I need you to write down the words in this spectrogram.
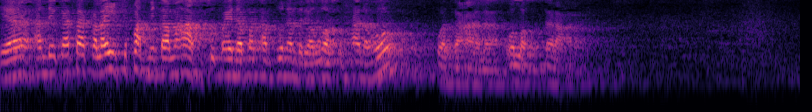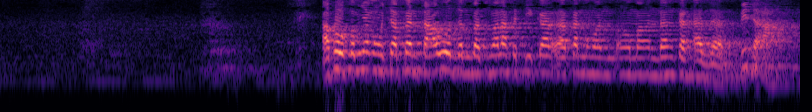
Ya, andai kata kelahi cepat minta maaf supaya dapat ampunan dari Allah Subhanahu wa taala. Wallahu taala. Apa hukumnya mengucapkan ta'awudz dan basmalah ketika akan mengumandangkan azan? Bid'ah.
